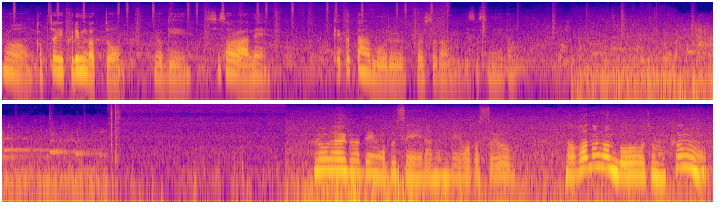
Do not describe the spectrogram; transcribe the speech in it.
그럼 갑자기 그림 같죠? 여기 시설 안에 깨끗한 물을 볼 수가 있었습니다. 플로랄 가든 어브세라는 데 와봤어요. 나가노현도 좀 큰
